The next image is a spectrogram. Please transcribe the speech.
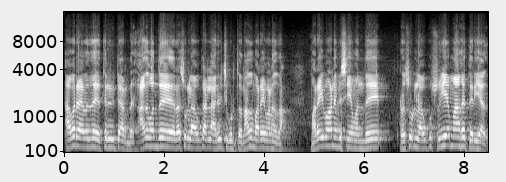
அவரை வந்து திருடிட்டார்னு அது வந்து ரசூல்லாவுக்கு நல்லா அறிவித்து கொடுத்தது அது மறைவானது தான் மறைவான விஷயம் வந்து ரசூல்லாவுக்கு சுயமாக தெரியாது.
